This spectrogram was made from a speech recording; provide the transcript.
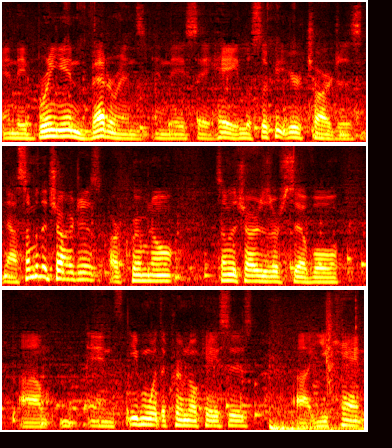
and they bring in veterans and they say, hey, let's look at your charges. Now, some of the charges are criminal, some of the charges are civil, um, and even with the criminal cases, uh, you can't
